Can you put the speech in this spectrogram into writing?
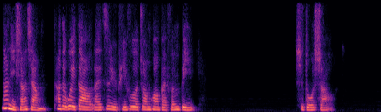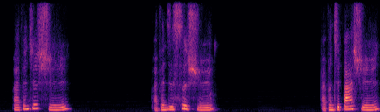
那你想想，它的味道来自于皮肤的状况百分比是多少？百分之十？百分之四十，百分之八十，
